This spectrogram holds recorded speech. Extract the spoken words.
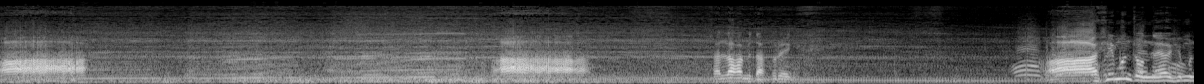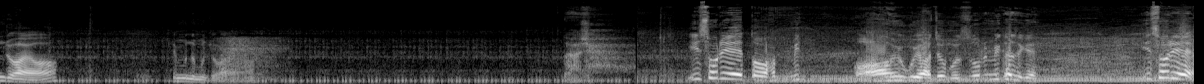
아. 아. 잘 나갑니다, 브레이크. 어, 아, 그래, 힘은 좋네요. 힘은 좋아요. 힘은 너무 좋아요. 아샤. 이 소리에 또 한, 밑, 어이구야, 저 무슨 소리입니까, 저게. 이 소리에.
